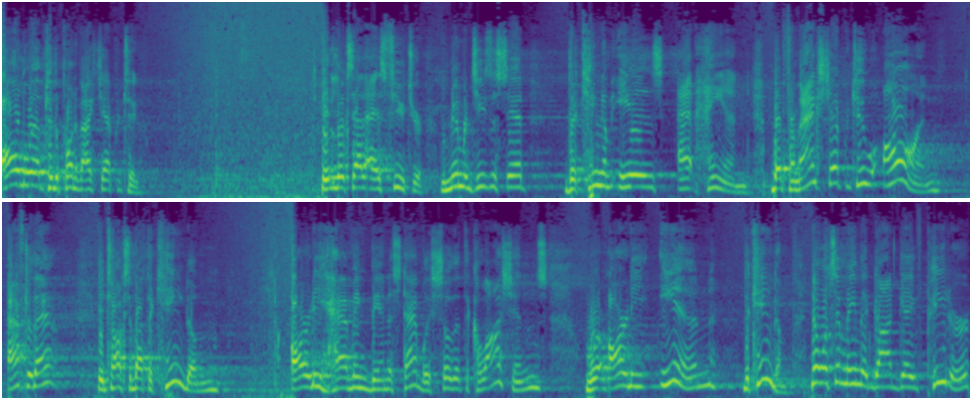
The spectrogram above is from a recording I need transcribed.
all the way up to the point of Acts chapter 2. It looks at it as future. Remember, Jesus said, the kingdom is at hand. But from Acts chapter 2 on, after that, it talks about the kingdom already having been established so that the Colossians were already in the kingdom. Now, what's it mean that God gave Peter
